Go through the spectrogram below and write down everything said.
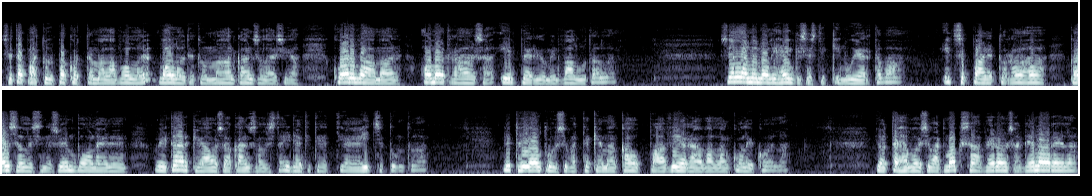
Se tapahtui pakottamalla valloitetun maan kansalaisia korvaamaan omat rahansa imperiumin valuutalla. Sellainen oli henkisestikin nujertavaa. Itse painettu rahaa kansallisine symboleineen oli tärkeä osa kansallista identiteettiä ja itsetuntoa. Nyt he joutuisivat tekemään kauppaa vieraan vallan kolikoilla. Jotta he voisivat maksaa veronsa denareilla,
